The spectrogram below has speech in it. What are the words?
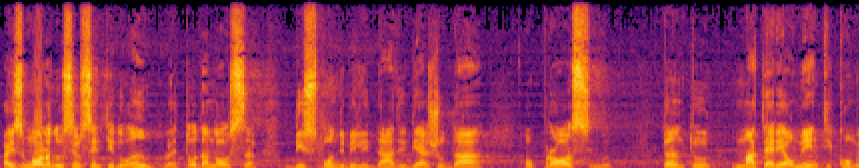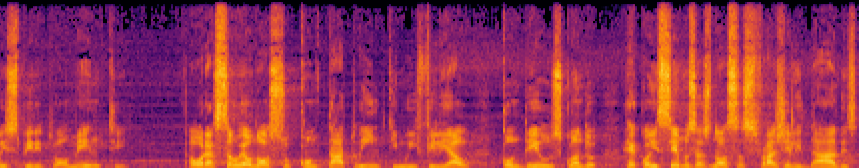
A esmola no seu sentido amplo é toda a nossa disponibilidade de ajudar o próximo, tanto materialmente como espiritualmente. A oração é o nosso contato íntimo e filial com Deus quando reconhecemos as nossas fragilidades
